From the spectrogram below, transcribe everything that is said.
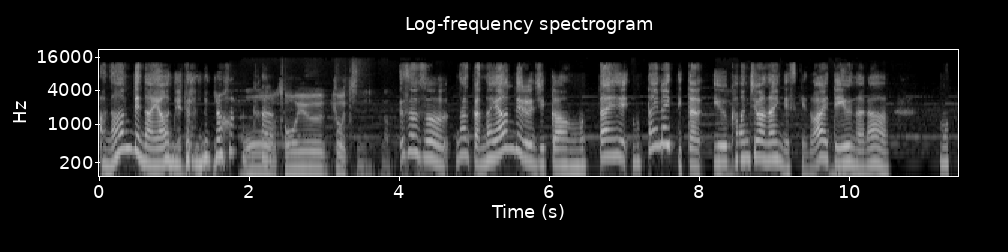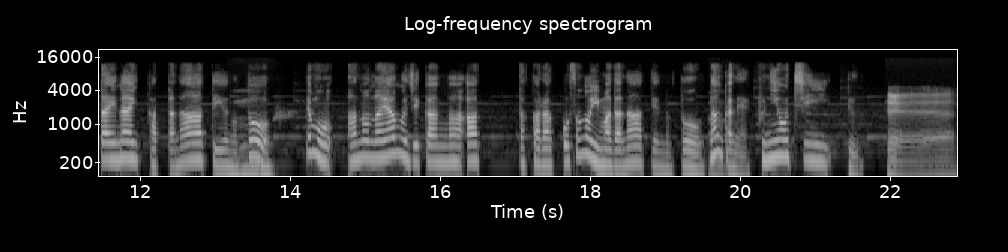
あ、なんで悩んでたんだろー。うおおそういう境地になってるそうそう。なんか悩んでる時間もったい、もったいないって言ったら、いう感じはないんですけど、あえて言うなら、もったいないかったなっていうのと、でも、あの悩む時間があったからこその今だなっていうのと、なんかね、腑に落ちる。うんへ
